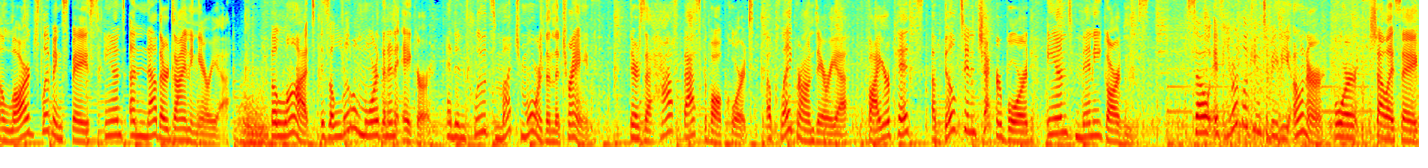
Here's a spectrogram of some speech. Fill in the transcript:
a large living space, and another dining area. The lot is a little more than an acre and includes much more than the train. There's a half basketball court, a playground area, fire pits, a built in checkerboard, and many gardens. So, if you're looking to be the owner, or shall I say,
